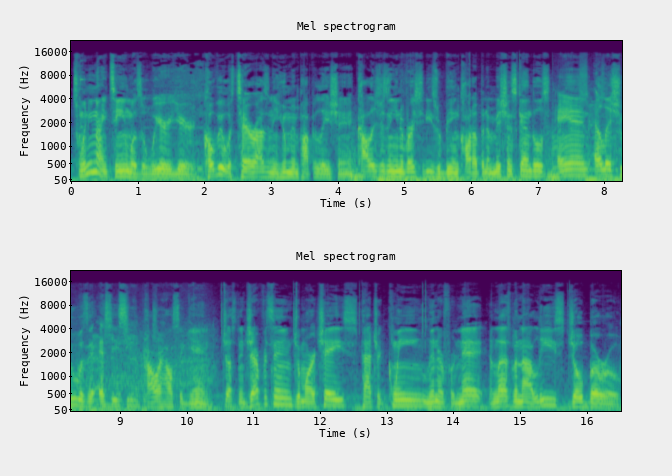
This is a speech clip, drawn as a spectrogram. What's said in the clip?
2019 was a weird year. COVID was terrorizing the human population. Colleges and universities were being caught up in emission scandals, and LSU was an SEC powerhouse again. Justin Jefferson, Ja'Marr Chase, Patrick Queen, Leonard Fournette, and last but not least, Joe Burrow.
